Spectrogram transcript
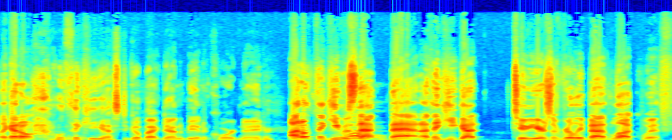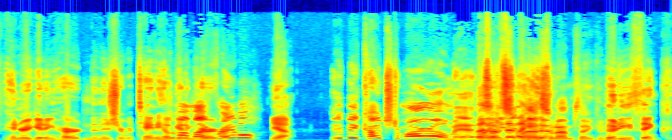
Like I don't I don't think he has to go back down to being a coordinator. I don't think he was No. that bad. I think he got two years of really bad luck with Henry getting hurt and then this year with Tannehill getting Mike hurt. Vrabel? Yeah. He'd be coach tomorrow, man. That's what I'm like, That's who- what I'm thinking. Who do you think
